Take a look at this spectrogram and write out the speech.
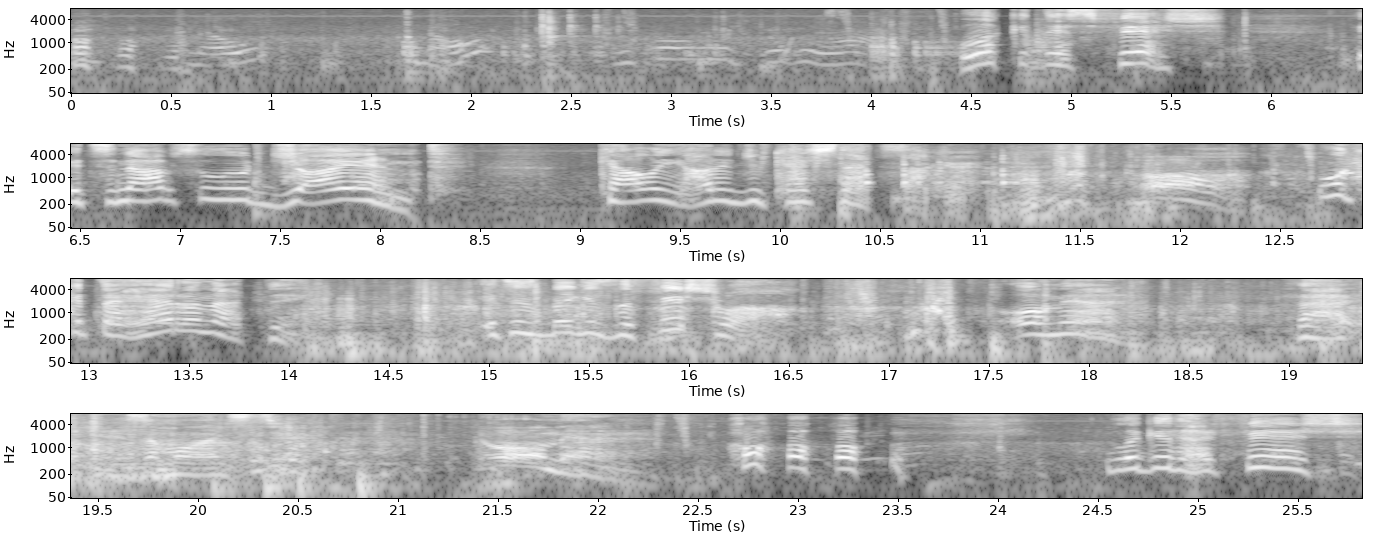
No. Look at this fish. It's an absolute giant. Callie, how did you catch that sucker? Oh, look at the head on that thing. It's as big as the fish well. Oh man, that is a monster. Oh man. Look at that fish.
